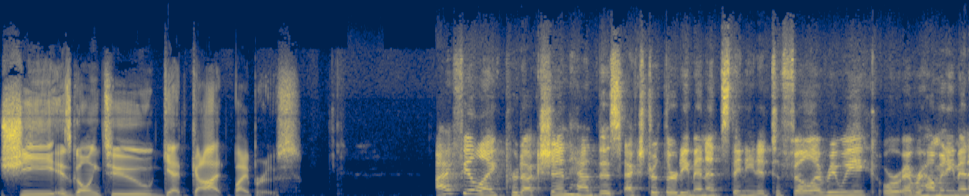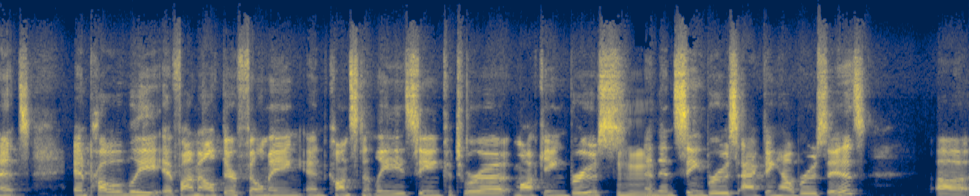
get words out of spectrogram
she is going to get got by Bruce? I feel like production had this extra 30 minutes they needed to fill every week or ever how many minutes. And probably if I'm out there filming and constantly seeing Katurah mocking Bruce Mhm. and then seeing Bruce acting how Bruce is, uh,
